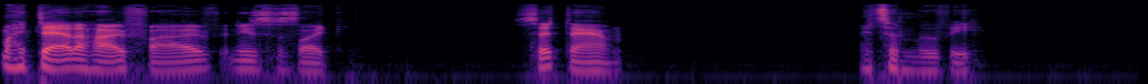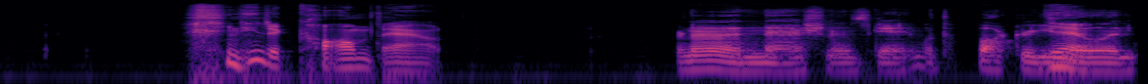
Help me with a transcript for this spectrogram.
my dad a high five, and he's just like, "Sit down. It's a movie. you need to calm down." We're not a Nationals game. What the fuck are you Yeah. doing?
